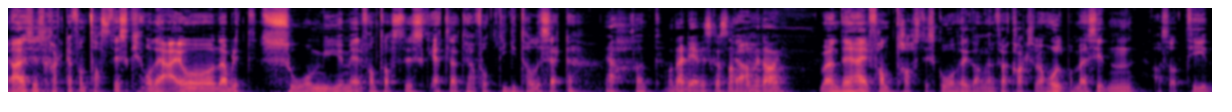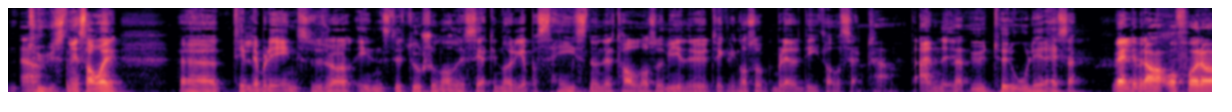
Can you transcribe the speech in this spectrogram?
Ja, jeg syns kart er fantastisk. Og det er jo det har blitt så mye mer fantastisk etter at vi har fått digitalisert det. Ja, Sant? Og det er det vi skal snakke Ja. om i dag. Men det her fantastiske overgangen fra kart som vi har holdt på med siden altså, tiden, Ja. tusenvis av år, eh, til det blir institusjonalisert i Norge på 1600-tallet, og så videre utvikling, og så ble det digitalisert. Ja. Det er en utrolig reise. Veldig bra. Og for å,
